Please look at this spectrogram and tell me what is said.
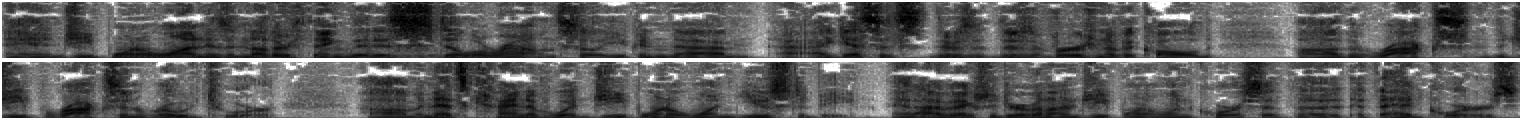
And Jeep 101 is another thing that is still around. So you can, um, I I guess it's there's a, there's a version of it called uh, the Rocks, the Jeep Rocks and Road Tour, um, and that's kind of what Jeep 101 used to be. And I've actually driven on a Jeep 101 course at the at the headquarters,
